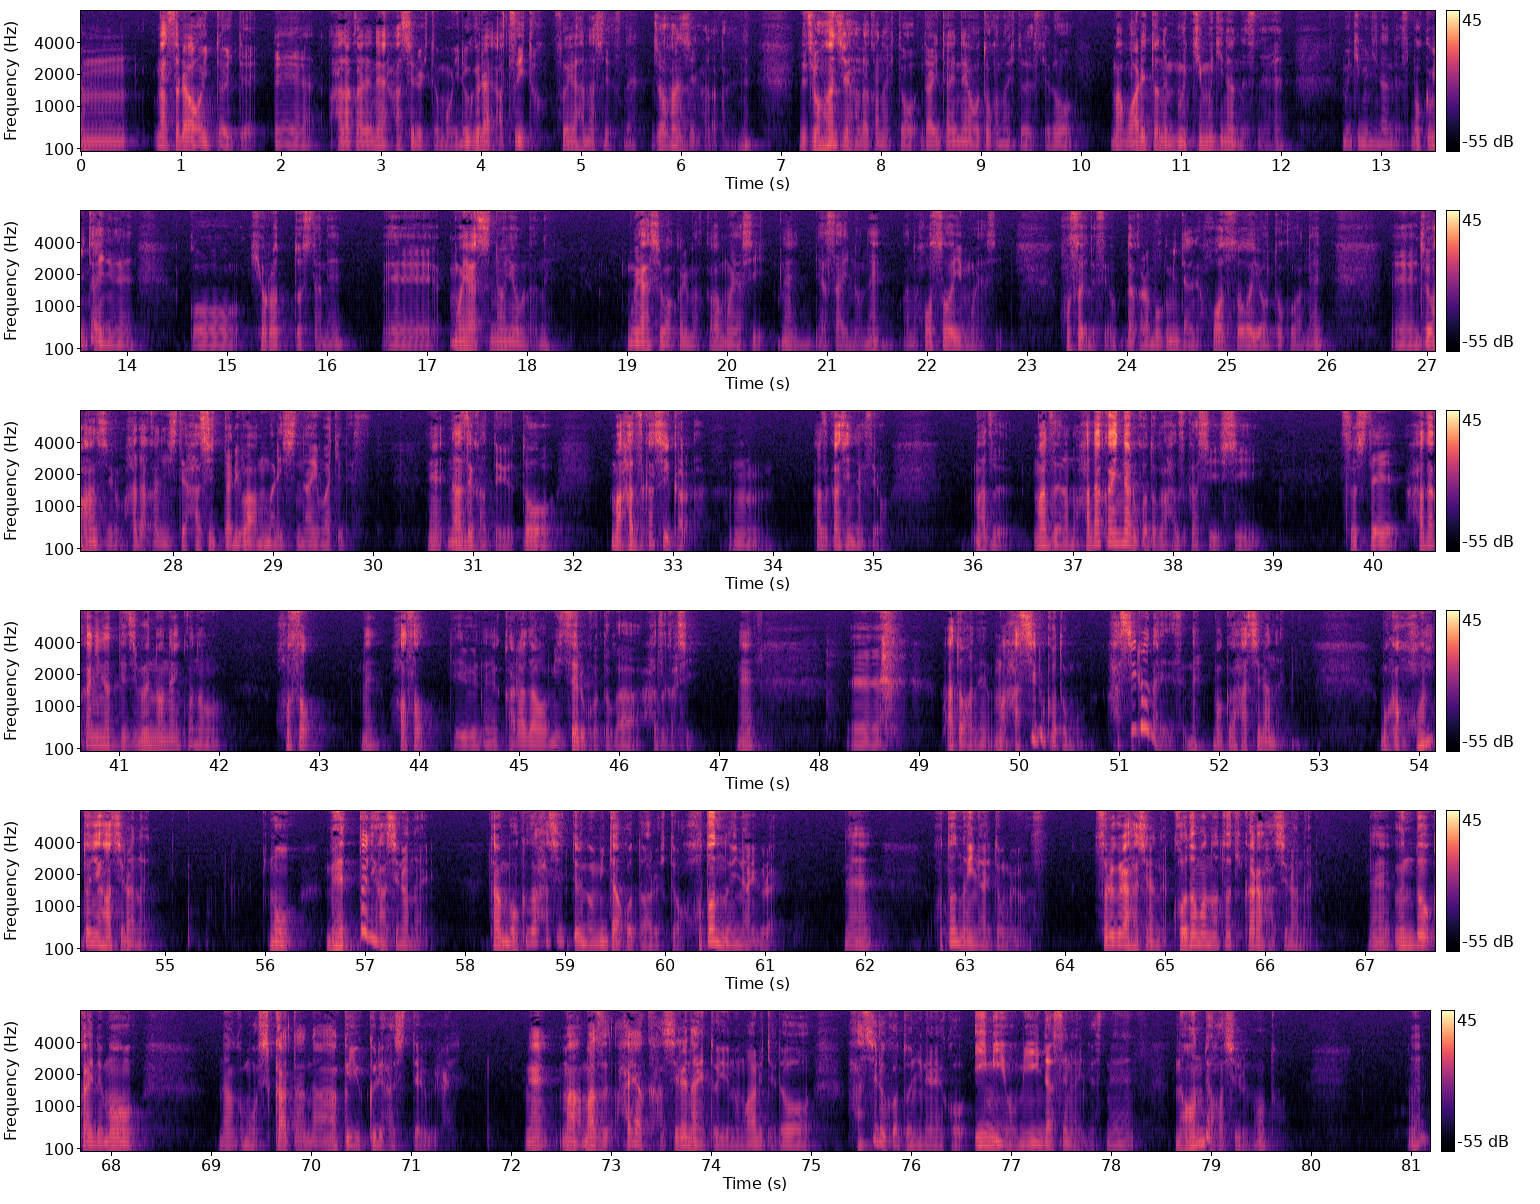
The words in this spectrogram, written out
ーまあそれは置いといて、えー裸でね走る人もいるぐらい暑いと。そういう話ですね。上半身裸でね。で上半身裸の人大体ね男の人ですけどまあ割とねムキムキなんですね。ムキムキなんです。僕みたいにねこうひょろっとしたね、えーもやしのようなねもやし分かりますか？もやし。ね野菜のね。あの細いもやし。細いですよ。だから僕みたいに細い男はね、えー上半身を裸にして走ったりはあんまりしないわけです。ね、なぜかというとまあ恥ずかしいから、うん、恥ずかしいんですよ。まずまずあの裸になることが恥ずかしいしそして裸になって自分のねこの細ね細っていうね体を見せることが恥ずかしい。ねえーあとはね、まあ、走ることも走らないですよね僕は走らない僕は本当に走らないもうめったに走らない。多分僕が走ってるのを見たことある人はほとんどいないぐらい。ね。ほとんどいないと思います。それぐらい走らない。子供の時から走らない。ね。運動会でもなんかもう仕方なくゆっくり走ってるぐらい。ね。まあまず速く走れないというのもあるけど走ることにねこう意味を見出せないんですね。なんで走るの？と。ね。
